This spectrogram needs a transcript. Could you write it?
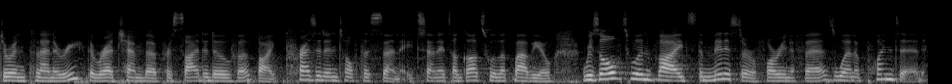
During plenary, the Red Chamber presided over by President of the Senate, Senator Godswill Akpabio, resolved to invite the Minister of Foreign Affairs when appointed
